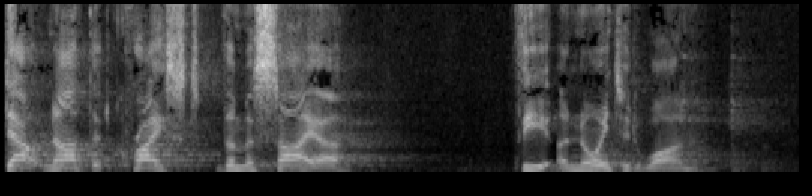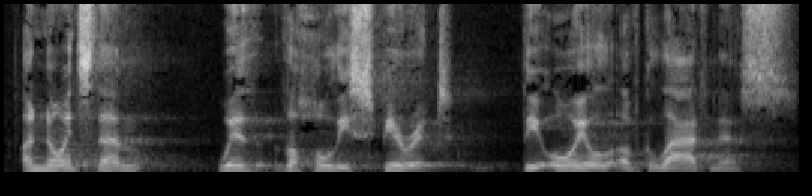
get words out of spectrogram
Doubt not that Christ, the Messiah, the Anointed One, anoints them with the Holy Spirit, the oil of gladness.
